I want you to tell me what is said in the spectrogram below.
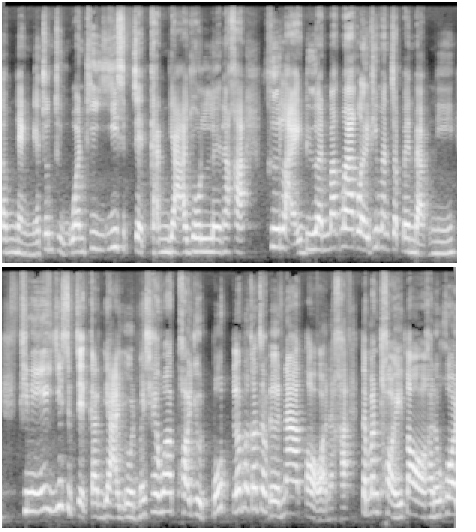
ตำแหน่งเนี้ยจนถึงวันที่ 27 กันยายนเลยนะคะ คือหลายเดือนมากๆเลยที่มันจะเป็นแบบนี้ ทีนี้ 27 กันยายนไม่ใช่ว่าพอหยุดปุ๊บ แล้วมันก็จะเดินหน้าต่อนะคะ แต่มันถอยต่อค่ะทุกคน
